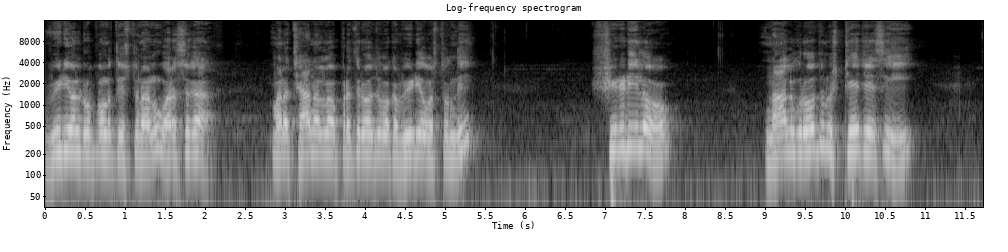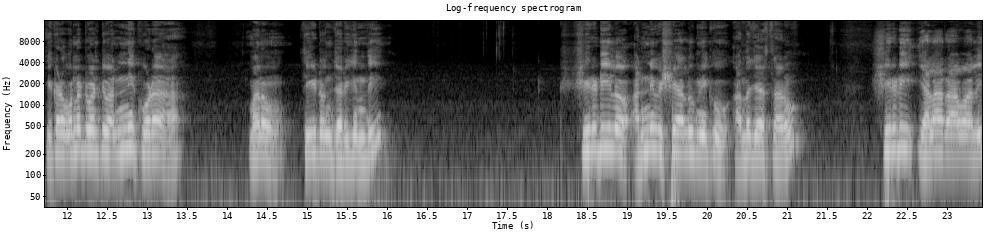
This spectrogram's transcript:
వీడియోల రూపంలో తీస్తున్నాను. వరుసగా మన ఛానల్లో ప్రతిరోజు ఒక వీడియో వస్తుంది. షిరిడీలో నాలుగు రోజులు స్టే చేసి ఇక్కడ ఉన్నటువంటివన్నీ కూడా మనం తీయడం జరిగింది. షిరిడీలో అన్ని విషయాలు మీకు అందజేస్తాను. షిరిడి ఎలా రావాలి?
